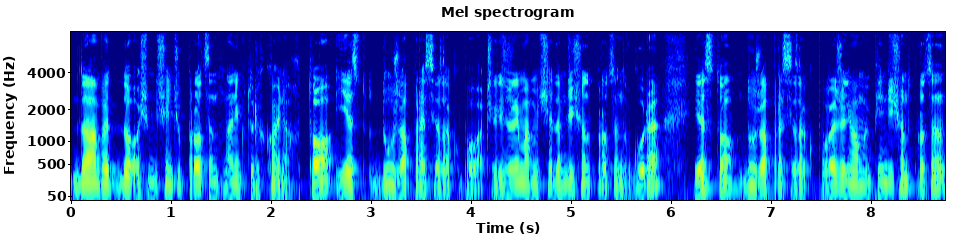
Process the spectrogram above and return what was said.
nawet do 80% na niektórych coinach. To jest duża presja zakupowa, czyli jeżeli mamy 70% w górę, jest to duża presja zakupowa. Jeżeli mamy 50%,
